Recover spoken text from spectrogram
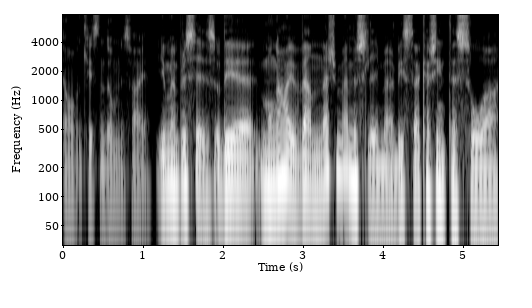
av kristendomen i Sverige. Jo men precis, och det, många har ju vänner som är muslimer, vissa kanske inte är så,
